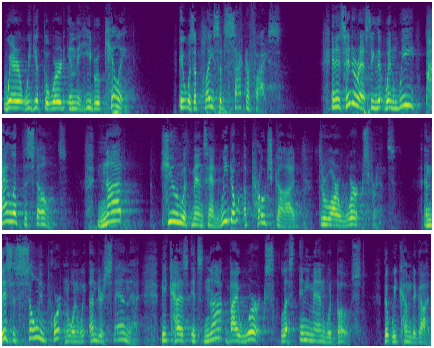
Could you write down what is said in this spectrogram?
where we get the word in the Hebrew killing. It was a place of sacrifice. And it's interesting that when we pile up the stones, not hewn with men's hand. We don't approach God through our works, friends. And this is so important when we understand that because it's not by works, lest any man would boast, that we come to God.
